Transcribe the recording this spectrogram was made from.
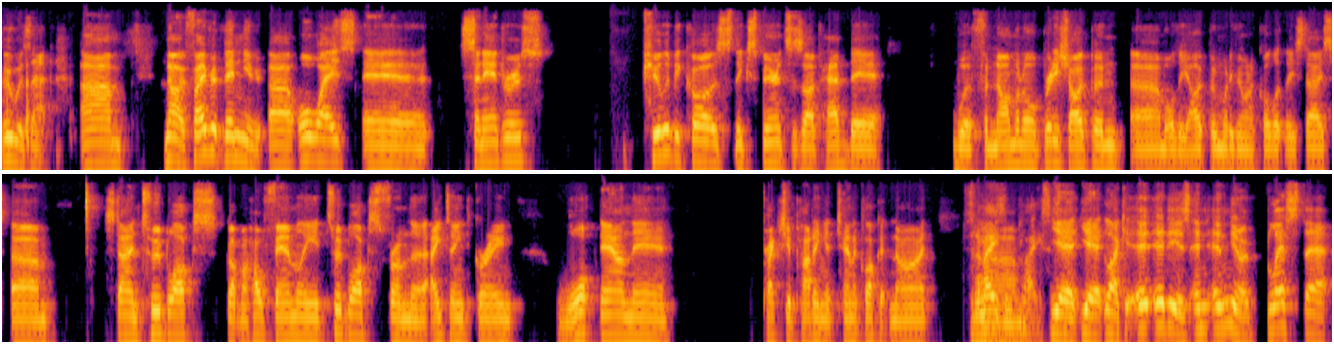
who was that? Um, no, favorite venue, uh, always uh, St. Andrews purely because the experiences I've had there were phenomenal. British Open, um, or the Open, whatever you want to call it these days. Um, staying two blocks, got my whole family, two blocks from the 18th green, walk down there, practice your putting at 10 o'clock at night. It's an amazing Um, place. Yeah, it? yeah, like it, it is. And, and, you know, blessed that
